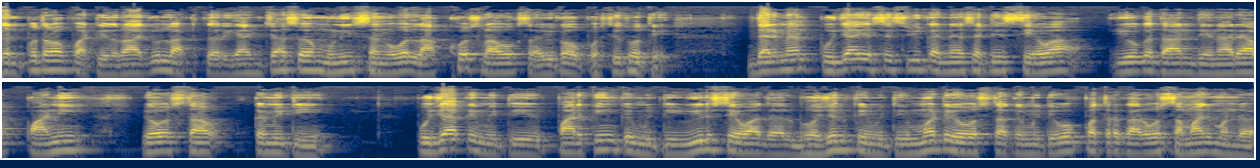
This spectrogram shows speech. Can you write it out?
गणपतराव पाटील राजू लाटकर यांच्यासह मुनी संघ व लाखो श्रावक श्राविका उपस्थित होते. दरम्यान पूजा यशस्वी करण्यासाठी सेवा योगदान देणाऱ्या पाणी व्यवस्था कमिटी पूजा कमिटी पार्किंग कमिटी वीर सेवा दल भोजन कमिटी मठ व्यवस्था कमिटी व पत्रकार व समाज मंडळ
